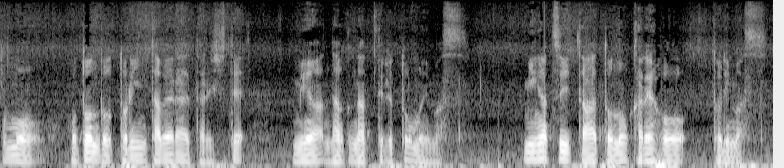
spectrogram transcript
ともうほとんど鳥に食べられたりして実はなくなってると思います。実がついた後の枯れ葉を取ります。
